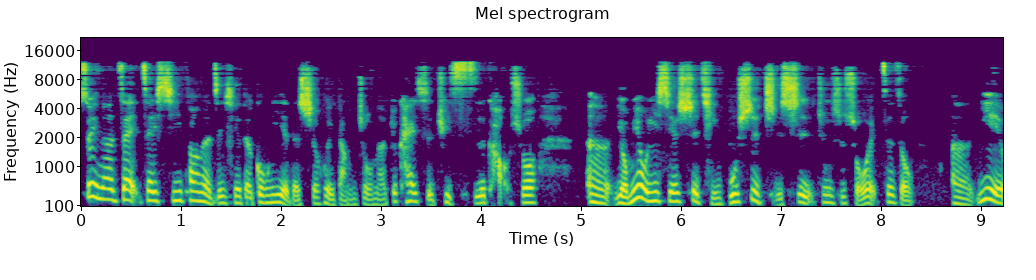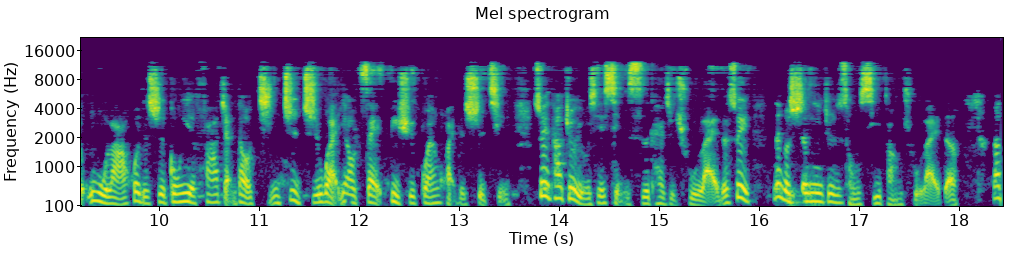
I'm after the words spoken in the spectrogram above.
所以呢，在在西方的这些的工业的社会当中呢，就开始去思考说，呃，有没有一些事情不是只是就是所谓这种。呃，业务啦，或者是工业发展到极致之外，要在必须关怀的事情，所以他就有一些醒思开始出来的，所以那个声音就是从西方出来的。那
